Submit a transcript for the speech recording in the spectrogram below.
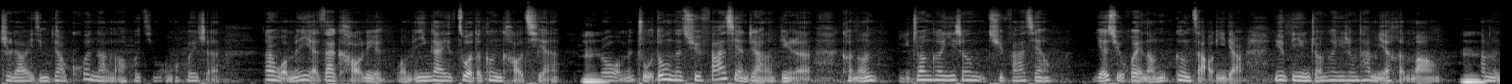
治疗已经比较困难了，会请我们会诊。但是我们也在考虑，我们应该做得更靠前，嗯。说我们主动的去发现这样的病人，可能比专科医生去发现，也许会能更早一点，因为毕竟专科医生他们也很忙，嗯。他们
